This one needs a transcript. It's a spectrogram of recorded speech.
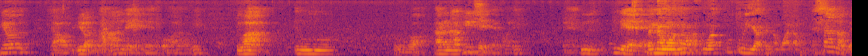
ပြောကြောင်ပြီးတော့နားလေတဲ့ဘောကတော့လေ။ तू က तू ဟိုပေါ့ကာရဏပြုချင်တယ်ပေါ့လေ။အဲ သူသူ့ရဲ့ဘယ်နှဝါတော့သူကဥတုရိယဘယ်နှဝါတော့အစလောက်ပဲ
